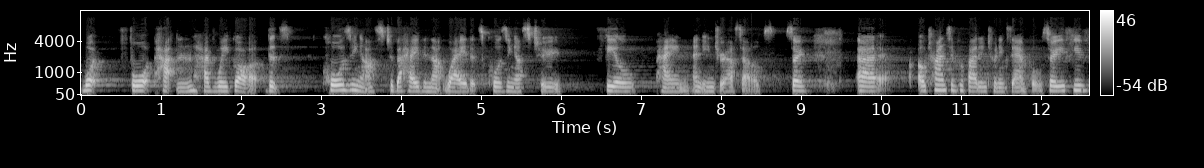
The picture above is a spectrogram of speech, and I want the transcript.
what thought pattern have we got that's causing us to behave in that way that's causing us to feel pain and injure ourselves so uh, i'll try and simplify it into an example so if you've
